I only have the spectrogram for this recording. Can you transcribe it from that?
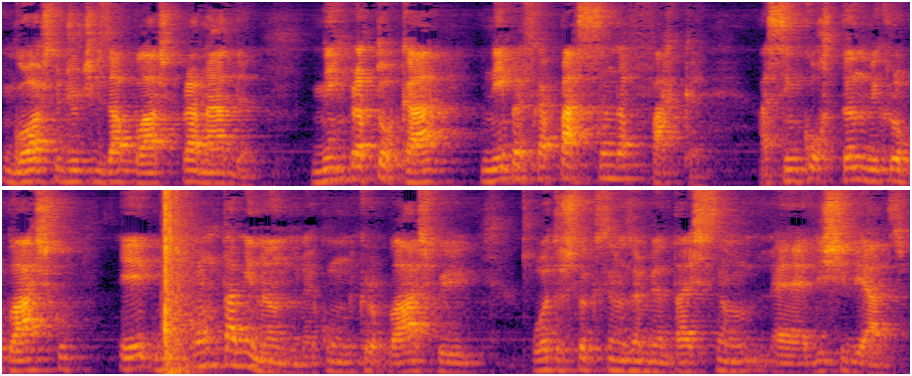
gosto de utilizar plástico para nada, nem para tocar, nem para ficar passando a faca, assim cortando microplástico e me contaminando né, com microplástico e outras toxinas ambientais que são é, lixiviadas.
